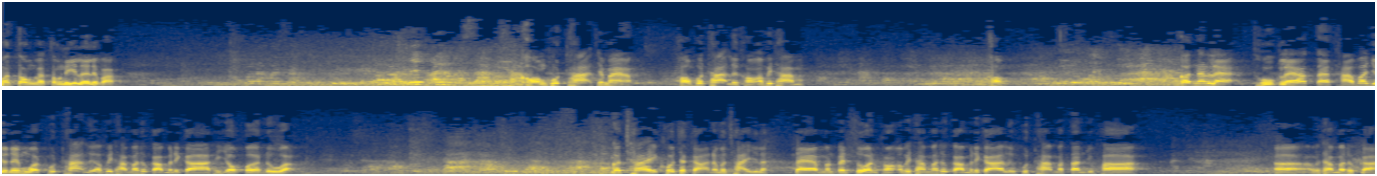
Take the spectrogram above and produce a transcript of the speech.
มันตรงกับตรงนี้เลยหรือเปล่า เรื่องปรามาสา ของพุทธะใช่ไหมของพุทธะหรือของอภิธรรม ของก็นั่นแหละถูกแล้วแต่ถามว่าอยู่ในหมวดพุทธะหรืออภิธรรมมัทุกกรรมริกาที่โยมเปิดดูอะก็ใช่โคชกะนะมันใช่อยู่แล้วแต่มันเป็นส่วนของอภิธรรมมัทุกกรรมริกา หรือพุทธมัตตัญยุพาอ่าอภิธรรมมัทุกกะ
